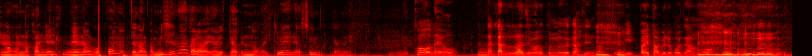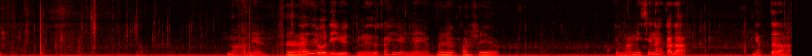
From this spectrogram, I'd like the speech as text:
まあこんな感じですね。なんかこういうのってなんか見せながらやるやるのが一番やりやすいんだよね。そうだよ、うんだからラジオだと難しいんだって いっぱい食べる子じゃんもうまあね、うんラジオで言うって難しいよねやっぱね、難しいよ。でまあ見せながらやったら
